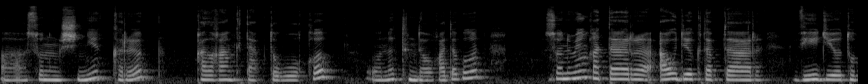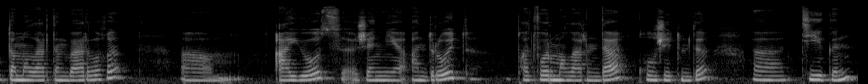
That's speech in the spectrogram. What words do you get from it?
Ә, соның ішіне кіріп қалған кітапты оқып оны тыңдауға да болады. Сонымен қатар аудио кітаптар видео топтамалардың барлығы ам, iOS және Android платформаларында қолжетімді. Ә, тегін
